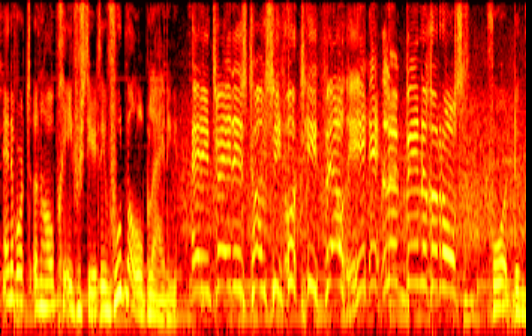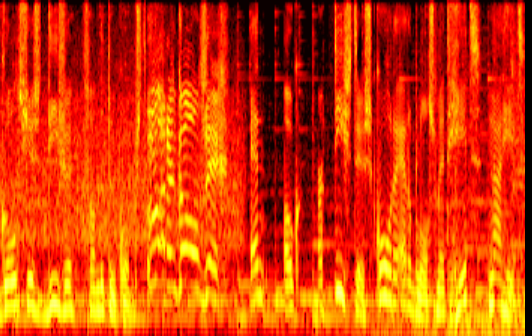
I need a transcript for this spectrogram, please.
En er wordt een hoop geïnvesteerd in voetbalopleidingen. En in tweede instantie wordt hij wel heerlijk binnengerost. Voor de goaltjes dieven van de toekomst. Wat een goal zeg! En ook artiesten scoren erop los met hit na hit.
